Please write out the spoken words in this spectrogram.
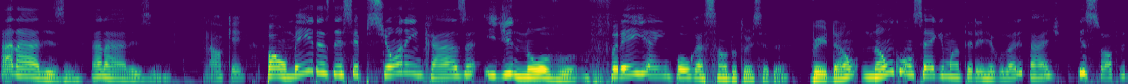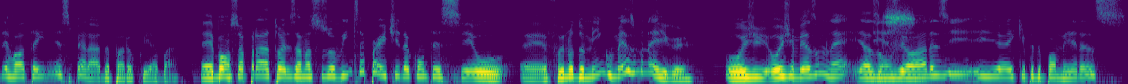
Análise, análise. Ah, ok. Palmeiras decepciona em casa e, de novo, freia a empolgação do torcedor. Verdão não consegue manter a irregularidade e sofre derrota inesperada para o Cuiabá. É, bom, só para atualizar nossos ouvintes, a partida aconteceu. É, foi no domingo mesmo, né, Igor? Hoje, hoje mesmo, né? E às Isso. 11 horas, e, e a equipe do Palmeiras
